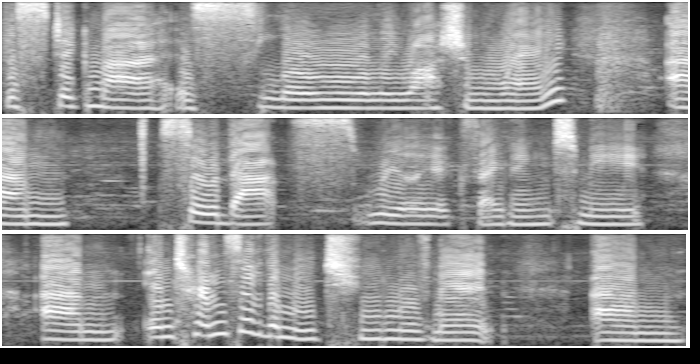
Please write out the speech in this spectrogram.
the stigma is slowly washing away. Um, so that's really exciting to me. Um, in terms of the Me Too movement, um,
